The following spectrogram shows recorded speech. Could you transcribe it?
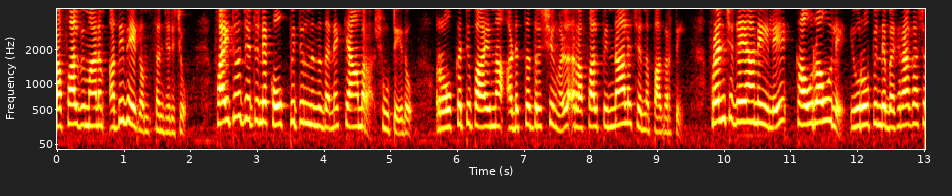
റഫാൽ വിമാനം അതിവേഗം സഞ്ചരിച്ചു. ഫൈറ്റർ ജെറ്റിന്റെ കോക്പിറ്റിൽ നിന്ന് തന്നെ ക്യാമറ ഷൂട്ട് ചെയ്തു. റോക്കറ്റ് പായുന്ന അടുത്ത ദൃശ്യങ്ങൾ റഫാൽ പിന്നാലെ ചെന്ന് പകർത്തി. ഫ്രഞ്ച് ഗയാനയിലെ കൗറൌലെ യൂറോപ്പിന്റെ ബഹിരാകാശ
